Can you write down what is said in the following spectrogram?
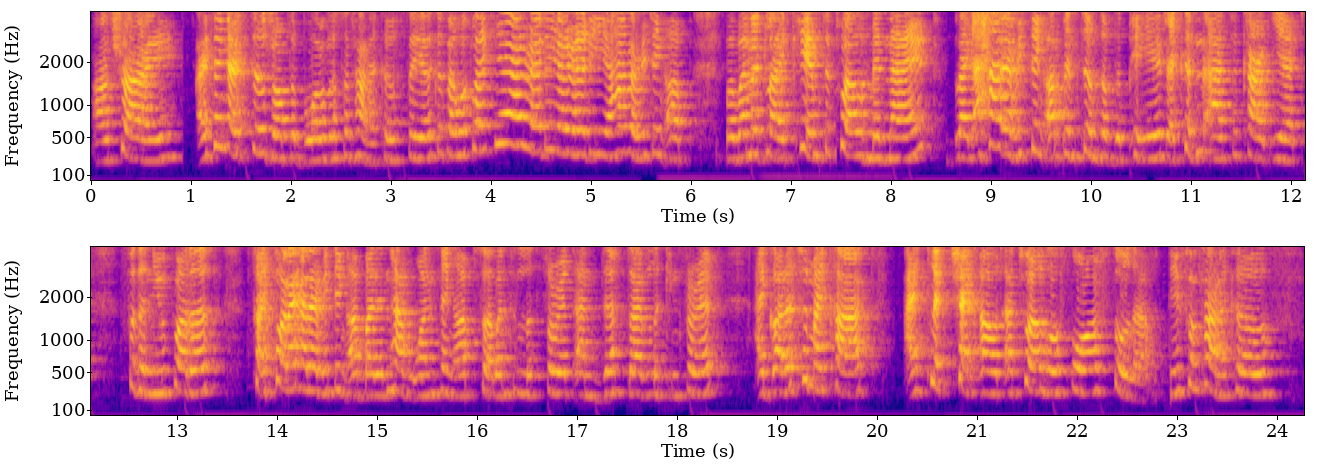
I'll try. I think I still dropped the ball on the Soultanical sale because I was like, yeah, ready, I ready, I have everything up. But when it like came to 12 midnight, like I had everything up in terms of the page. I couldn't add to cart yet for the new products. So I thought I had everything up, but I didn't have one thing up. So I went to look for it and just started looking for it. I got it to my cart. I clicked checkout at 12.04, sold out. These Soultanicals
